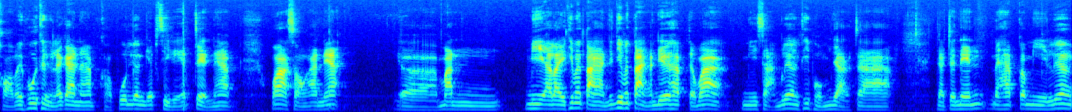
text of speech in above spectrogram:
ขอไม่พูดถึงแล้วกันนะครับ ขอพูดเรื่อง F4 กับ F7 นะครับว่า 2 อันเนี้ยมันมีอะไรที่มันต่างกันจริงๆมันต่างกันเยอะครับ แต่ว่ามี 3 เรื่องที่ผมอยากจะอยากจะเน้นนะครับ ก็มีเรื่อง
